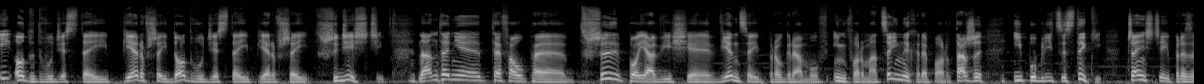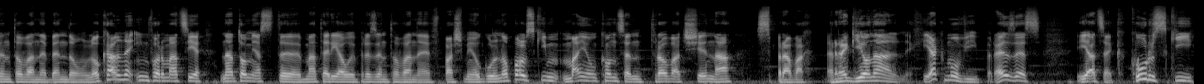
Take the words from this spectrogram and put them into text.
i od 21 do 21.30. Na antenie TVP3 pojawi się więcej programów informacyjnych, reportaży i publicystyki. Częściej prezentowane będą lokalne informacje, natomiast e, materiały prezentowane w paśmie ogólnopolskim mają koncentrować się na sprawach regionalnych. Jak mówi prezes Jacek Kurski,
